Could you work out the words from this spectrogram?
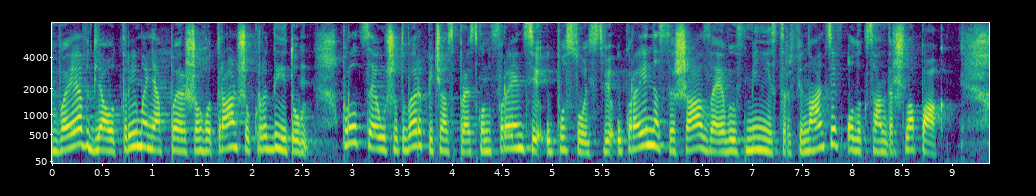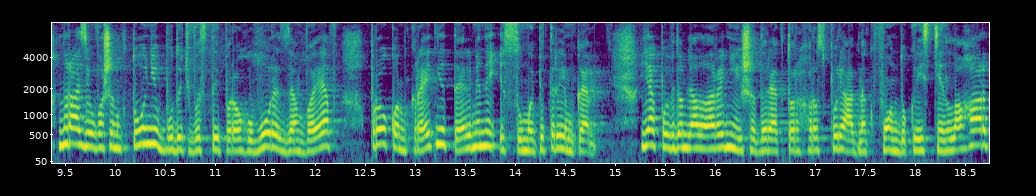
МВФ для отримання першого траншу кредиту. Про це у четвер під час прес-конференції у посольстві України США заявив міністр фінансів Олександр Шлапак. Наразі у Вашингтоні будуть вести переговори з МВФ про конкретні терміни і суми підтримки. Як повідомляла раніше директор-розпорядник фонду Крістін Лагард,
